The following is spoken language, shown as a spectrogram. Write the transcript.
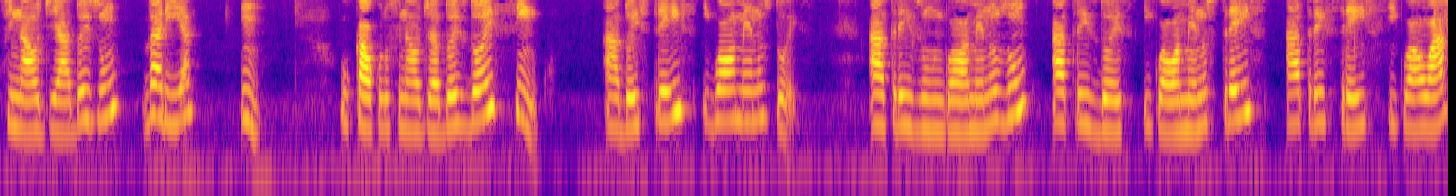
final de A21 daria 1. O cálculo final de A22, 5. A23 igual a menos 2. A31 igual a menos 1. A32 igual a menos 3. A33 igual a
